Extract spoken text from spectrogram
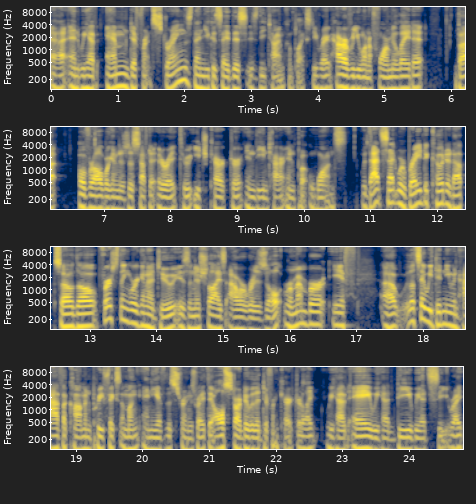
uh, and we have m different strings, then you could say this is the time complexity, right? However you want to formulate it. But overall, we're going to just have to iterate through each character in the entire input once. With that said, we're ready to code it up. So the first thing we're going to do is initialize our result. Remember, if uh, let's say we didn't even have a common prefix among any of the strings, right? They all started with a different character. Like we had A, we had B, we had C, right?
